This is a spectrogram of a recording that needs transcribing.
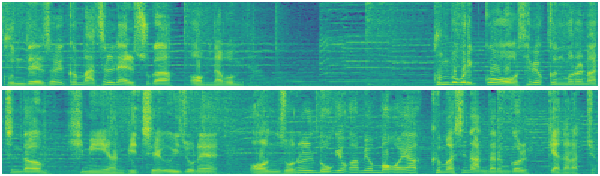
군대에서의 그 맛을 낼 수가 없나 봅니다. 군복을 입고 새벽 근무를 마친 다음 희미한 빛에 의존해 언손을 녹여가며 먹어야 그 맛이 난다는 걸 깨달았죠.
